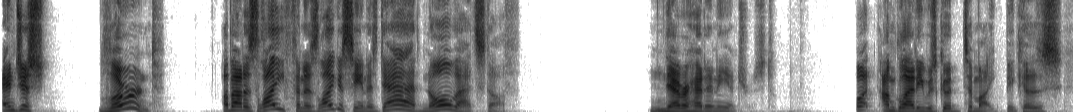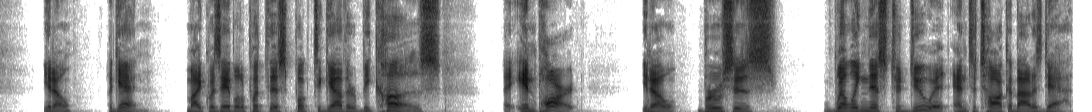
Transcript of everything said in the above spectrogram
and just learned about his life and his legacy and his dad and all that stuff. Never had any interest. But I'm glad he was good to Mike because, you know, again, Mike was able to put this book together because, in part, you know, Bruce's willingness to do it and to talk about his dad.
